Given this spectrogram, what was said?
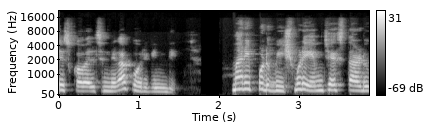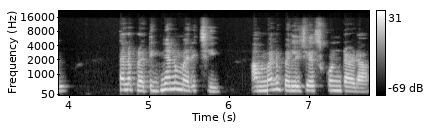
చేసుకోవాల్సిందిగా కోరిగింది. మరిప్పుడు భీష్ముడు ఏం చేస్తాడు? తన ప్రతిజ్ఞను మరిచి అంబను పెళ్ళి చేసుకుంటాడా?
